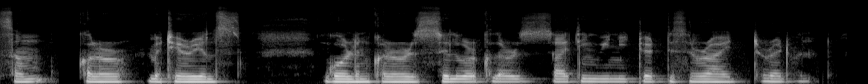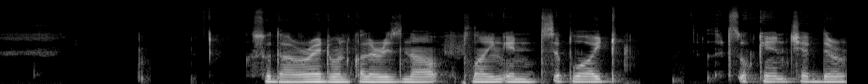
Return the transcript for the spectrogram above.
some color materials golden colors silver colors. I think we need to add this right red one. So the red one color is now applying and it's applied. Let's okay and check there.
